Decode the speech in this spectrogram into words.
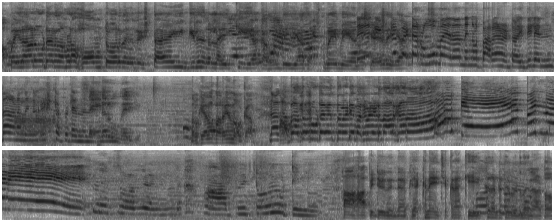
അപ്പൊ ഇതാണ് കൂട്ടുകാരെ നമ്മുടെ ഹോം ടൂർ. നിങ്ങൾക്ക് ഇഷ്ടമായെങ്കിൽ നിങ്ങൾ ലൈക്ക് ചെയ്യുക കമന്റ് ചെയ്യുക സബ്സ്ക്രൈബ് ചെയ്യുക ഷെയർ ചെയ്യുക. ഇഷ്ടപ്പെട്ട റൂം ഏതാ നിങ്ങൾ പറയണം കേട്ടോ. ഇതിൽ എന്താണ് നിങ്ങൾക്ക് ഇഷ്ടപ്പെട്ടത് നമുക്ക് ഏതാ പറയാൻ നോക്കാം. അപ്പൊ അത്ര കൂട്ടുകാരെ ഇന്നത്തെ വീഡിയോ മറുപടി നാളെ കാണാം. Okay, Ponmani. Happy to you ആ ഹാപ്പി ടു തന്നെ ചെക്കനെ ചെക്കനെ കേക്ക് കണ്ടിട്ട് വിടുന്നില്ല കേട്ടോ.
